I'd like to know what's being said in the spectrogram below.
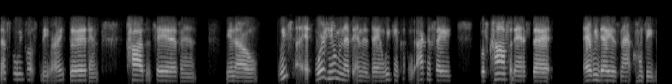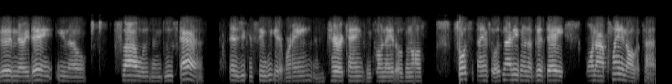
that's what we're supposed to be, right? Good and positive, and you know, we eh, we're human at the end of the day, and we can I can say with confidence that every day is not going to be good, and every day, you know, flowers and blue skies as you can see, we get rain and hurricanes and tornadoes and all sorts of things. So it's not even a good day on our plane all the time.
